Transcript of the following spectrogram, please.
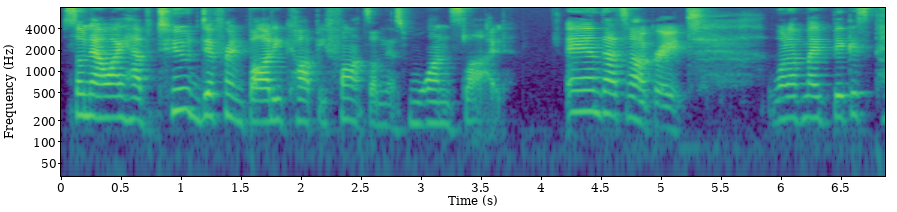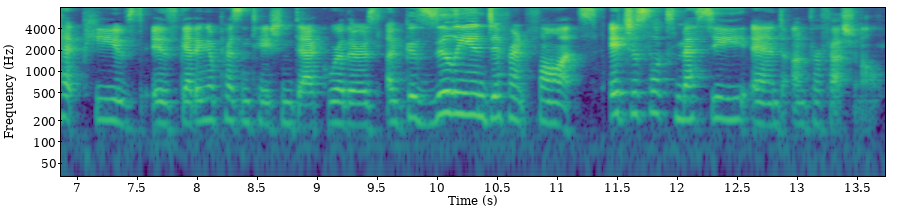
So now I have two different body copy fonts on this one slide. And that's not great. One of my biggest pet peeves is getting a presentation deck where there's a gazillion different fonts. It just looks messy and unprofessional.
